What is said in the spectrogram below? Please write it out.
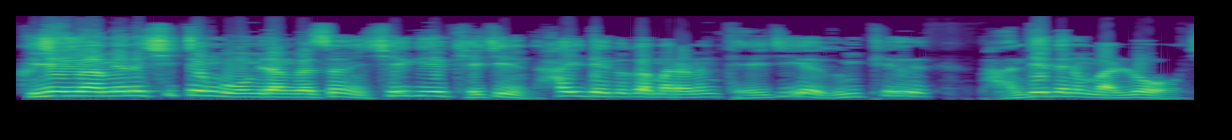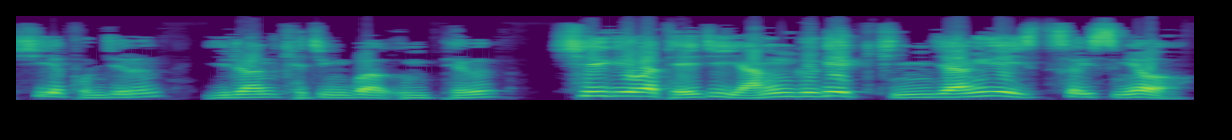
그에 의하면 시적 모음이란 것은 세계의 개진 하이데거가 말하는 대지의 음표에 반대되는 말로 시의 본질은 이러한 개진과 음표 세계와 대지 양극의 긴장 위에 서 있으며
